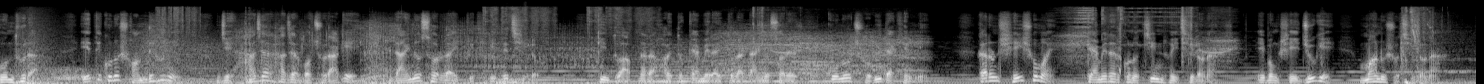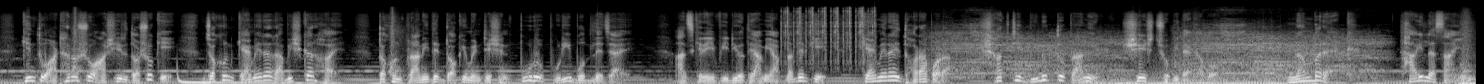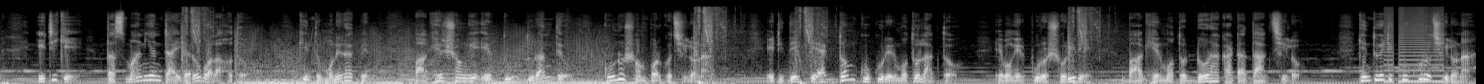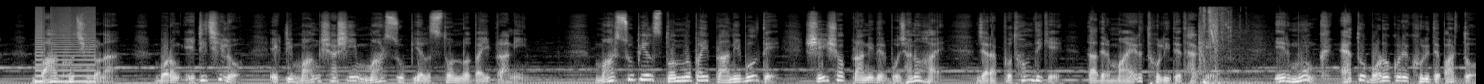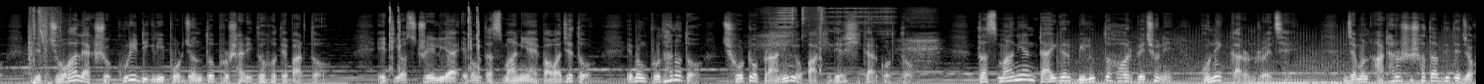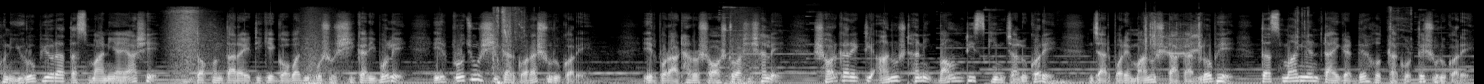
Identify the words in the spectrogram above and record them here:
বন্ধুরা, এতে কোনো সন্দেহ নেই যে হাজার হাজার বছর আগে ডাইনোসররাই পৃথিবীতে ছিল। কিন্তু আপনারা হয়তো ক্যামেরায় তোলা ডাইনোসরের কোনো ছবি দেখেননি, কারণ সেই সময় ক্যামেরার কোনো চিহ্নই ছিল না এবং সেই যুগে মানুষও ছিল না। কিন্তু আঠারোশো আশির দশকে যখন ক্যামেরার আবিষ্কার হয়, তখন প্রাণীদের ডকুমেন্টেশন পুরোপুরি বদলে যায়। আজকের এই ভিডিওতে আমি আপনাদেরকে ক্যামেরায় ধরা পড়া সাতটি বিলুপ্ত প্রাণীর শেষ ছবি দেখাবো। নাম্বার এক, থাইলাসাইন এটিকে তাসমানিয়ান টাইগারও বলা হতো। কিন্তু মনে রাখবেন, বাঘের সঙ্গে এর দূর দূরান্তেও কোনো সম্পর্ক ছিল না। এটি দেখতে একদম কুকুরের মতো লাগতো এবং এর পুরো শরীরে বাঘের মতো ডোরা কাটা দাগ ছিল। কিন্তু এটি কুকুরও ছিল না, বাঘও ছিল না, বরং এটি ছিল একটি মাংসাশী মার্সুপিয়াল স্তন্যপায়ী প্রাণী। মার্সুপিয়াল স্তন্যপায়ী প্রাণী বলতে সেই সব প্রাণীদের বোঝানো হয় যারা প্রথম দিকে তাদের মায়ের থলিতে থাকে। এর মুখ এত বড় করে খুলিতে পারত যে জোয়াল একশো কুড়ি ডিগ্রি পর্যন্ত প্রসারিত হতে পারত। এটি অস্ট্রেলিয়া এবং তাসমানিয়ায় পাওয়া যেত এবং প্রধানত ছোট প্রাণী ও পাখিদের শিকার করত। তাসমানিয়ান টাইগার বিলুপ্ত হওয়ার পেছনে অনেক কারণ রয়েছে। যেমন আঠারোশো শতাব্দীতে যখন ইউরোপীয়রা তাসমানিয়ায় আসে, তখন তারা এটিকে গবাদি পশুর শিকারী বলে এর প্রচুর শিকার করা শুরু করে। এরপর আঠারোশো অষ্টআশি সালে সরকার একটি আনুষ্ঠানিক বাউন্টি স্কিম চালু করে, যার পরে মানুষ টাকার লোভে তাসমানিয়ান টাইগারদের হত্যা করতে শুরু করে।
